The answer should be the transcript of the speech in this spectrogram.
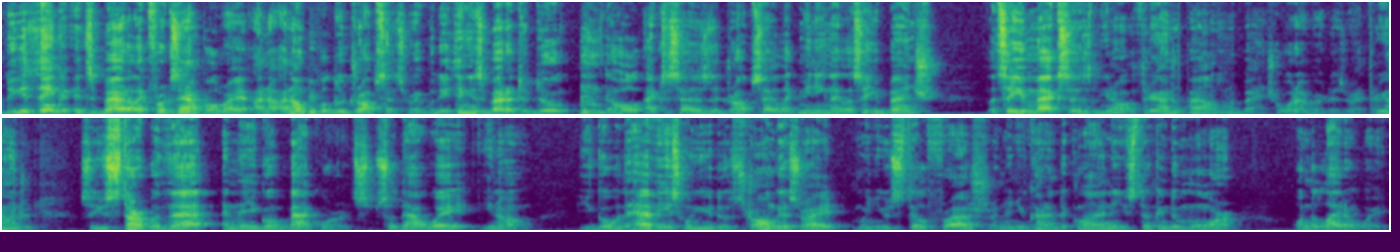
Do you think it's better like for example right i know i know people do drop sets right but do you think it's better to do the whole exercise as a drop set? Like meaning like let's say you bench let's say you max is you know 300 pounds on a bench or whatever it is right 300 so you start with that and then you go backwards. So that way you know you go with the heaviest when you do strongest right when you're still fresh and then you kind of decline and you still can do more on the lighter weight.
